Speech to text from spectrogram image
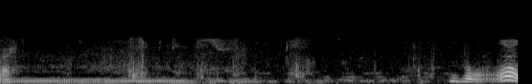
มาอื้อหือ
